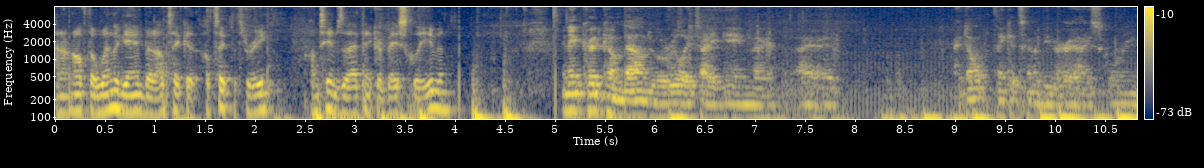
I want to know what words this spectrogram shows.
I don't know if they'll win the game, but I'll take it. I'll take the three on teams that I think are basically even. And it could come down to a really tight game there. I, I don't think it's going to be very high scoring,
